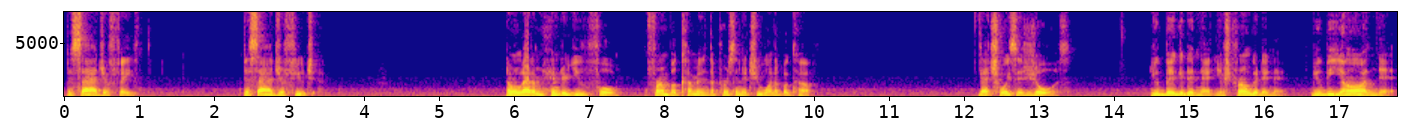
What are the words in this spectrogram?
decide your faith, decide your future. Don't let them hinder you for from becoming the person that you want to become. That choice is yours. You bigger than that. You're stronger than that. You beyond that.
